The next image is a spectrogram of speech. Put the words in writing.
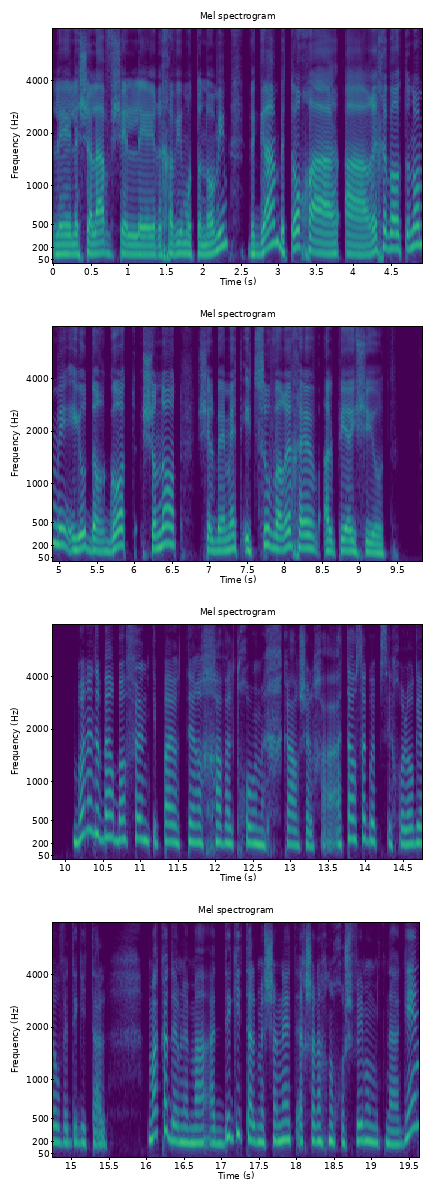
לשלב של אה, רכבים אוטונומיים, וגם בתוך הרכב האוטונומי יהיו דרגות שונות של באמת עיצוב הרכב על פי האישיות. בוא נדבר באופן טיפה יותר רחב על תחום המחקר שלך. אתה עוסק בפסיכולוגיה ובדיגיטל. מה קדם למה? הדיגיטל משנה את איך שאנחנו חושבים ומתנהגים,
